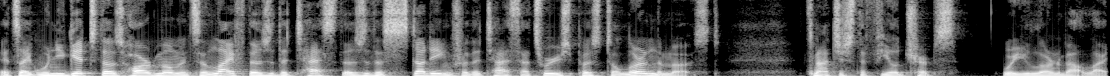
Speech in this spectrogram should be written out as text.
It's like when you get to those hard moments in life, those are the tests, those are the studying for the tests. That's where you're supposed to learn the most. It's not just the field trips where you learn about life.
